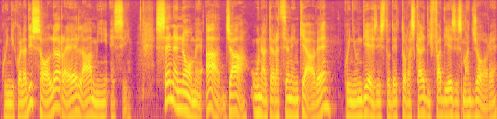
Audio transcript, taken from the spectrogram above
quindi quella di Sol, Re, La, Mi e Si. Se nel nome ha già un'alterazione in chiave, quindi un diesis, ho detto la scala di Fa diesis maggiore,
